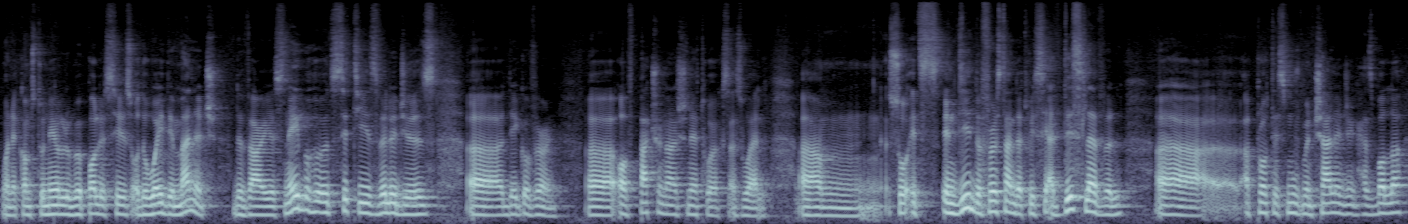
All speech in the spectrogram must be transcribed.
when it comes to neoliberal policies or the way they manage the various neighborhoods, cities, villages uh, they govern. Uh, of patronage networks as well. Um, so it's indeed the first time that we see at this level uh, a protest movement challenging Hezbollah,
